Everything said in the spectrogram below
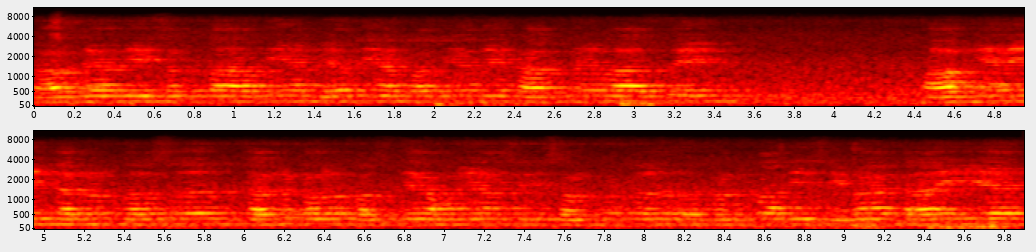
ਕਾਰਜਾਂ ਦੀ ਸੱਤਾ ਆਪਣੀਆਂ ਵਿਆਹਾਂ ਪਾਦੀਆਂ ਦੇ ਖਾਤਮੇ ਵਾਸਤੇ ਆਪਣੀਆਂ ਦੀ ਚਰਨ ਪਰਸ ਚਰਨ ਕਮਲ ਪਰਸਿਆ ਹੋਈਆਂ ਸ੍ਰੀ ਸੰਕਟ ਅਖੰਡਤਾ ਦੀ ਸੇਵਾ ਕਰਾਈ ਹੈ।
